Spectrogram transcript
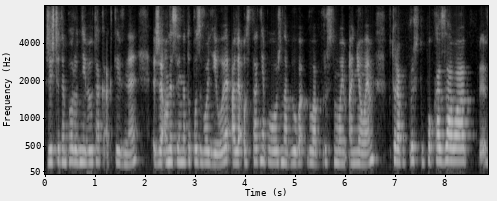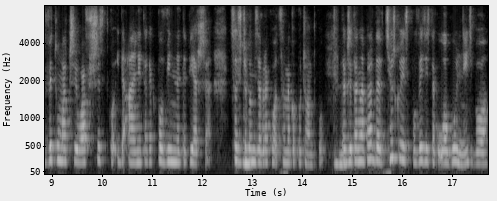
że jeszcze ten poród nie był tak aktywny, że one sobie na to pozwoliły, ale ostatnia położna była, była po prostu moim aniołem, która po prostu pokazała wytłumaczyła wszystko idealnie, tak jak powinny te pierwsze. Coś, czego mi zabrakło od samego początku. Mhm. Także tak naprawdę ciężko jest powiedzieć, tak uogólnić, bo,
